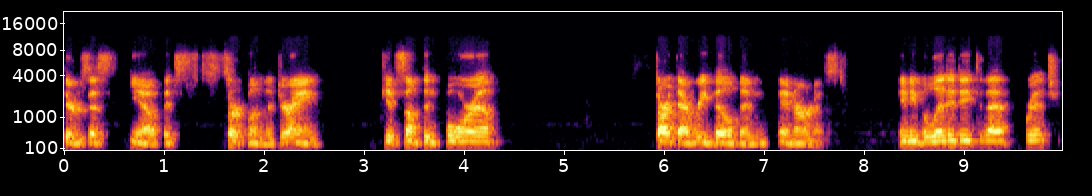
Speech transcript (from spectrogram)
there's this you know if it's circling the drain, get something for him, start that rebuild in, in earnest. Any validity to that, Rich?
